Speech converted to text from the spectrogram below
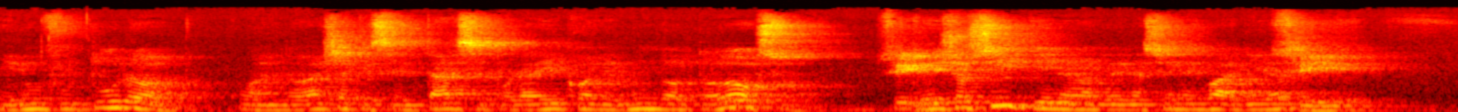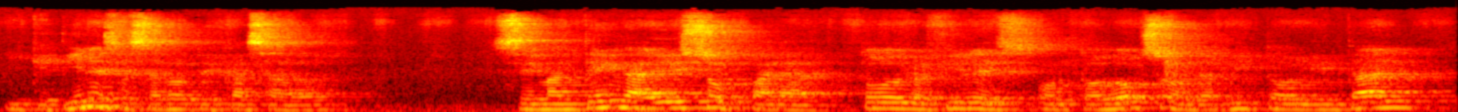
en un futuro, cuando haya que sentarse por ahí con el mundo ortodoxo, Sí. que ellos sí tienen ordenaciones válidas Sí, y que tienen sacerdotes casados, se mantenga eso para todos los fieles ortodoxos del rito oriental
